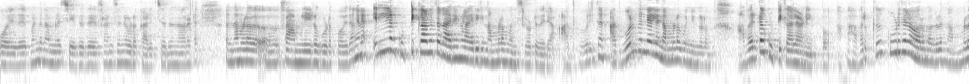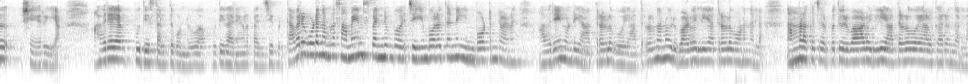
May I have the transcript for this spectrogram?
പോയത് പണ്ട് നമ്മൾ ചെയ്തത് ഫ്രണ്ട്സിന്റെ കൂടെ കളിച്ചത് എന്ന് പറഞ്ഞിട്ട് നമ്മൾ ഫാമിലിയുടെ കൂടെ പോയത്. അങ്ങനെ എല്ലാം കുട്ടിക്കാലത്തെ കാര്യങ്ങളായിരിക്കും നമ്മളെ മനസ്സിലോട്ട് വരിക. അതുപോലെ തന്നെ അതുപോലെ തന്നെയല്ലേ നമ്മുടെ കുഞ്ഞുങ്ങളും. അവരുടെ കുട്ടിക്കാലമാണ് ഇപ്പോൾ. അപ്പോൾ അവർക്ക് കൂടുതൽ ഓർമ്മകൾ നമ്മൾ ഷെയർ ചെയ്യുക. അവരെ പുതിയ സ്ഥലത്ത് കൊണ്ടുപോവുക പുതിയ കാര്യങ്ങൾ പരിചയപ്പെടുത്തുക. അവരുടെ കൂടെ നമ്മൾ സമയം സ്പെൻഡും ചെയ്യും പോലെ തന്നെ ഇമ്പോർട്ടന്റ് ആണ്. അവരെയും കൊണ്ട് യാത്രകൾ പോയി യാത്രകൾ എന്ന് പറഞ്ഞാൽ ഒരുപാട് വലിയ യാത്രകൾ പോകണമെന്നല്ല നമ്മളൊക്കെ ചെറുപ്പത്തിൽ ഒരുപാട് വലിയ യാത്രകൾ പോയ ആൾക്കാരൊന്നുമല്ല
